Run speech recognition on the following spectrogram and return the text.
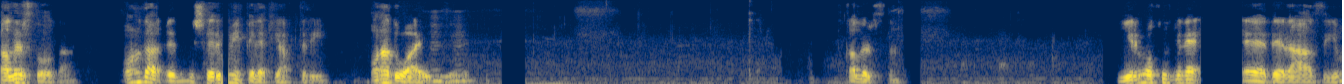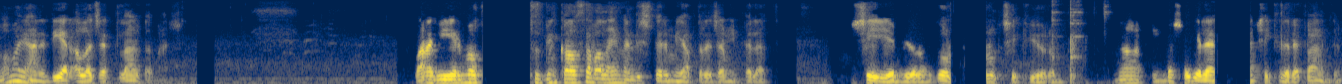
kalırsa o da. Onu da e, dışarı minpelet yaptırayım. Ona dua Hı hı. ediyorum. Kalırsa. 20-30 bine e, de razıyım ama yani diğer alacaklılar da var. Bana bir 20-30 bin kalsa vallahi hemen dişlerimi yaptıracağım impelat. Bir şey yemiyorum, zorluk çekiyorum. Ne yapayım? Başa gelen çekilir efendim.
